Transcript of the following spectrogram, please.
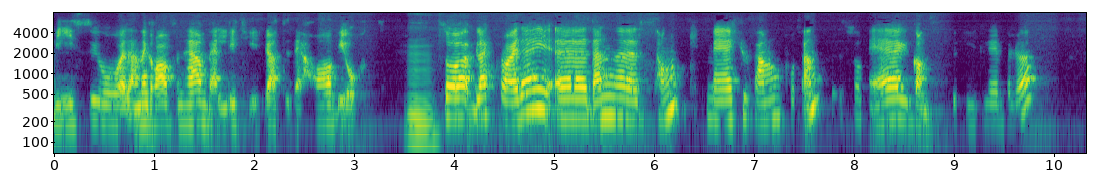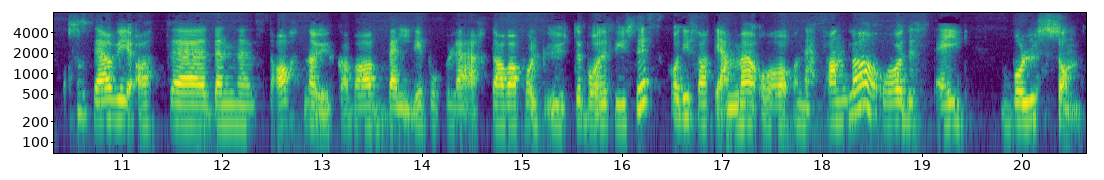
viser jo denne grafen her veldig tydelig at det har vi gjort. Mm. Så Black Friday eh, den eh, sank med 25% som er ganske betydelig beløp. Så ser vi at eh, den starten av uka var veldig populær. Da var folk ute både fysisk, og de satt hjemme og, og netthandla, og det steg voldsomt.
